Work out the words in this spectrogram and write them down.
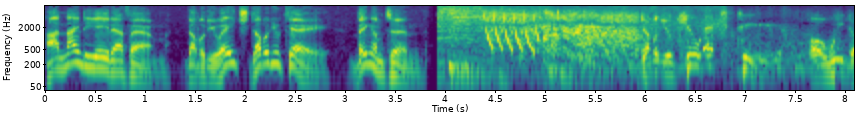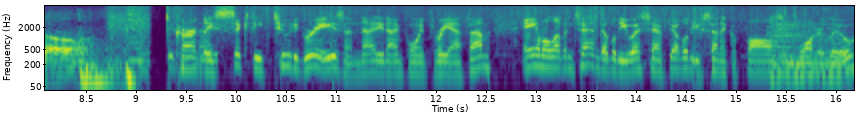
on 98 FM, WHWK, Binghamton. WQXT, Owego. Currently 62 degrees and 99.3 FM, AM 1110 WSFW Seneca Falls and Waterloo.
